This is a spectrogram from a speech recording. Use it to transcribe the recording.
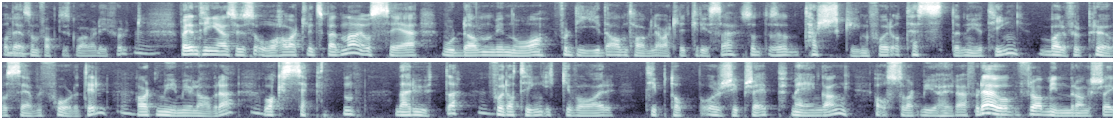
og det som faktisk var verdifullt. For En ting jeg syns òg har vært litt spennende, er å se hvordan vi nå, fordi det antagelig har vært litt krise, så, så terskelen for å teste nye ting, bare for å prøve å se om vi får det til, har vært mye, mye lavere. Og aksepten der ute for at ting ikke var tipp topp og ship shape med en gang, har også vært mye høyere. For det er jo fra min bransje.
